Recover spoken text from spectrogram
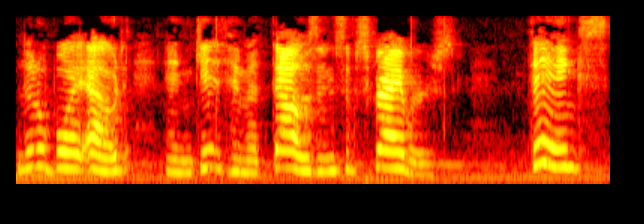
little boy out and get him a thousand subscribers. Thanks.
